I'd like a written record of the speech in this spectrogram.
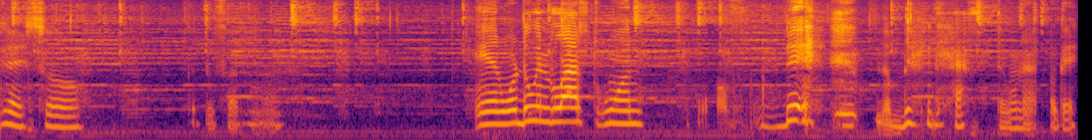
Okay, so put this there. And we're doing the last one. Big, the big ass donut. Okay,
